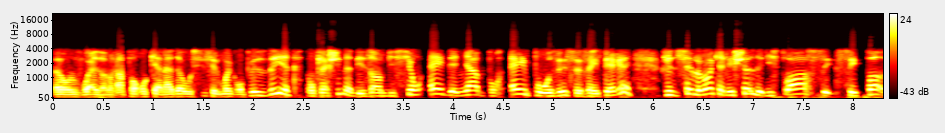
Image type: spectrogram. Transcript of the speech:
Euh, on le voit dans le rapport au Canada aussi, c'est le moins qu'on puisse dire. Donc la Chine a des ambitions indéniables pour imposer ses intérêts. Je dis simplement qu'à l'échelle de l'histoire, c'est, c'est pas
